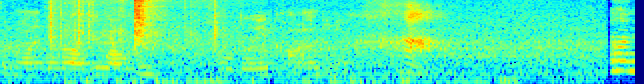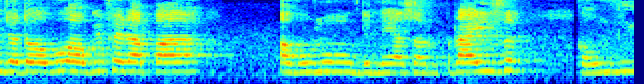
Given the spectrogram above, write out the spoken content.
ਤੇ ਹੁਣ ਜਦੋਂ ਆਬੂ ਆਊਗੀ। ਉਦੋਂ ਖਾਣਗੇ ਹਾਂ। ਹੁਣ ਜਦੋਂ ਅਬੂ ਆਉਗੀ ਫਿਰ ਆਪਾਂ ਅਬੂ ਨੂੰ ਦਿੰਨੇ ਆ ਸਰਪ੍ਰਾਈਜ਼ ਕਹੂੰਗੀ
